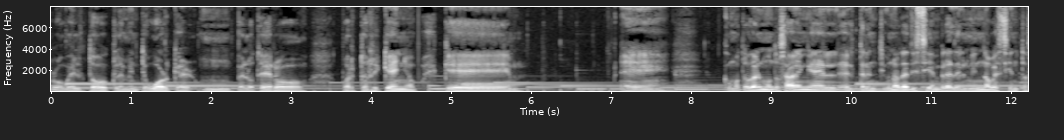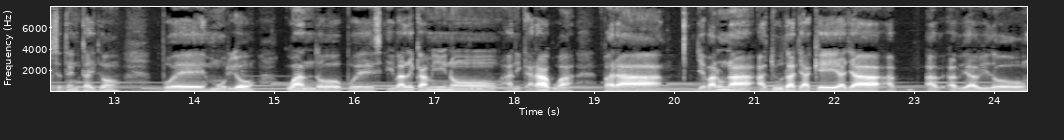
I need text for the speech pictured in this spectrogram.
Roberto Clemente Walker, un pelotero puertorriqueño, pues que, eh, como todo el mundo sabe, el, el 31 de diciembre del 1972, pues murió cuando pues iba de camino a Nicaragua para llevar una ayuda ya que allá había habido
